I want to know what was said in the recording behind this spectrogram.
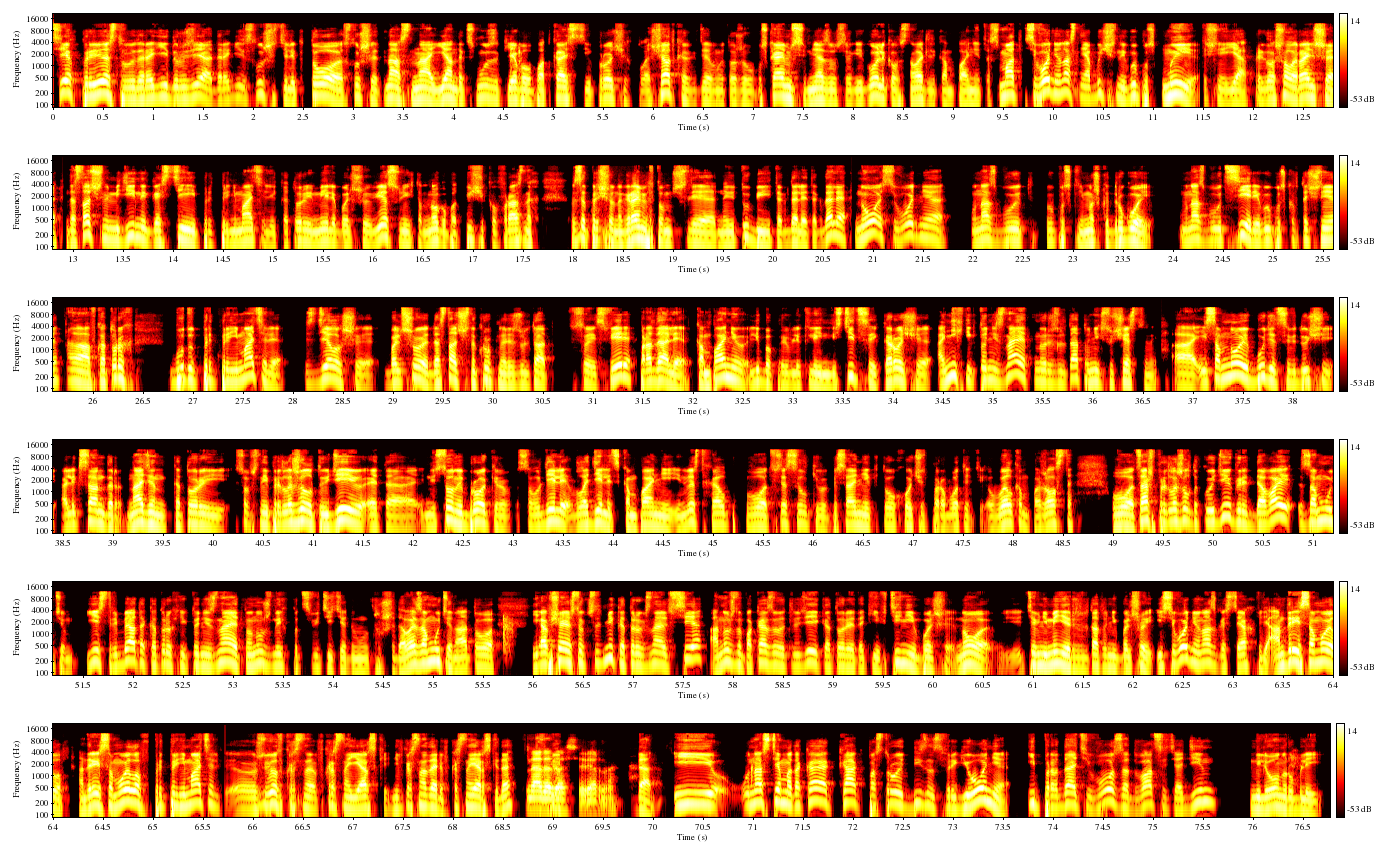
Всех приветствую, дорогие друзья, дорогие слушатели, кто слушает нас на Яндекс Музыке, Apple подкасте и прочих площадках, где мы тоже выпускаемся. Меня зовут Сергей Голиков, основатель компании Тесмат. Сегодня у нас необычный выпуск. Мы, точнее я, приглашал раньше достаточно медийных гостей, предпринимателей, которые имели большой вес, у них там много подписчиков разных в запрещенной грамме, в том числе на Ютубе и так далее, и так далее. Но сегодня у нас будет выпуск немножко другой. У нас будет серия выпусков, точнее, а, в которых будут предприниматели, сделавшие большой, достаточно крупный результат в своей сфере, продали компанию, либо привлекли инвестиции. Короче, о них никто не знает, но результат у них существенный. А, и со мной будет соведущий Александр Надин, который, собственно, и предложил эту идею. Это инвестиционный брокер, владелец компании InvestHelp. Вот, все ссылки в описании, кто хочет поработать, welcome, пожалуйста. Вот, Саша предложил такую идею, говорит, давай замутим. Есть ребята, которых никто не знает, но нужно их подсветить. Я думаю, слушай, давай замутим, а то я общаюсь только с людьми, которых знают все, а нужно показывать людей, которые такие в тени больше. Но, тем не менее, результат у них большой. И сегодня у нас в гостях Андрей Самойлов. Андрей Самойлов, предприниматель, э, живет в, Красно... в Красноярске. Не в Краснодаре, в Красноярске, да? Да-да-да, все верно. Да. И у нас тема такая, как построить бизнес в регионе и продать его за 21 миллион рублей.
